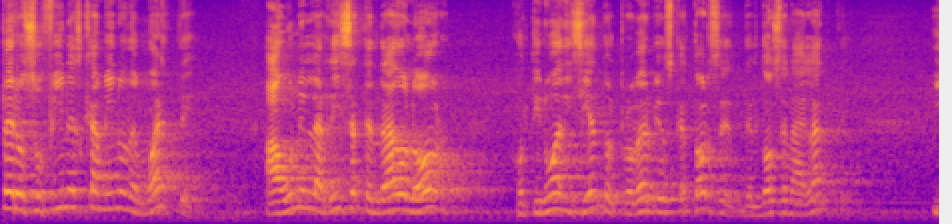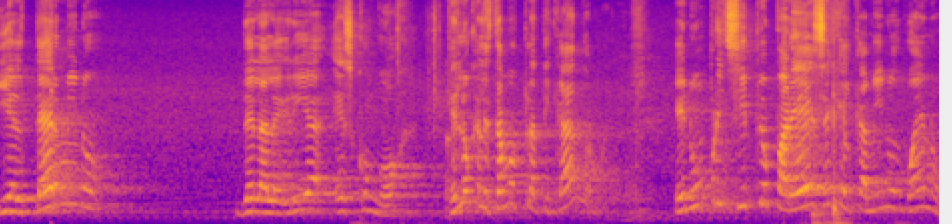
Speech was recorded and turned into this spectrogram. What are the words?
pero su fin es camino de muerte. Aún en la risa tendrá dolor. Continúa diciendo el Proverbios 14, del 12 en adelante. Y el término de la alegría es congoja. Es lo que le estamos platicando. En un principio parece que el camino es bueno,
